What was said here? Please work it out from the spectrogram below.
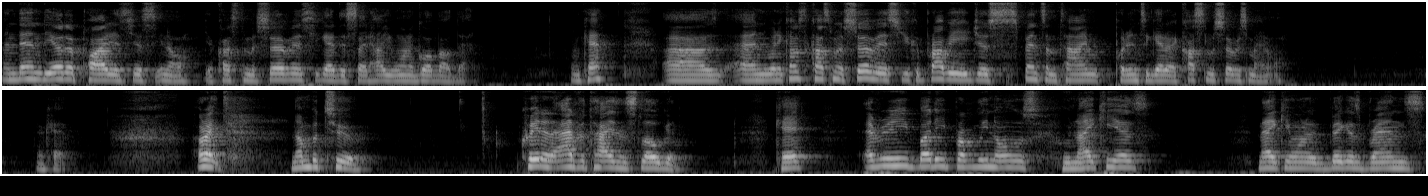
and then the other part is just you know your customer service you got to decide how you want to go about that okay uh, and when it comes to customer service, you could probably just spend some time putting together a customer service manual. Okay. All right. Number two, create an advertising slogan. Okay. Everybody probably knows who Nike is. Nike, one of the biggest brands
